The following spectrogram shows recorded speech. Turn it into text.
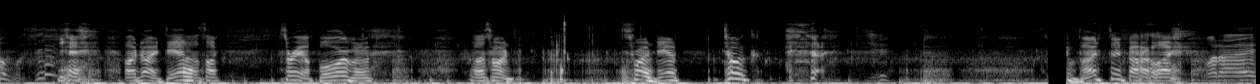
Oh, was it? Yeah, I drove down. It was like three or four of them. I just went, swam down, tunk. Boat's too far away. What a.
